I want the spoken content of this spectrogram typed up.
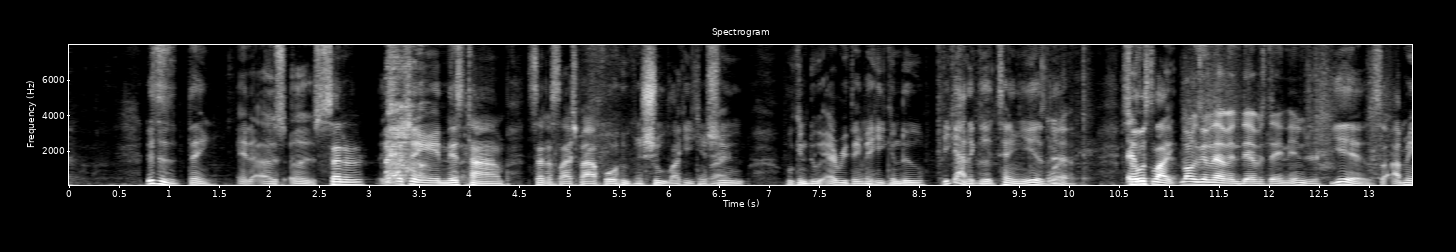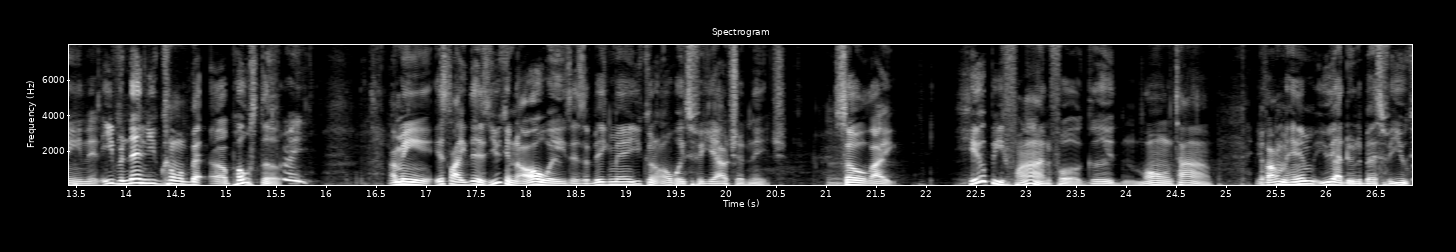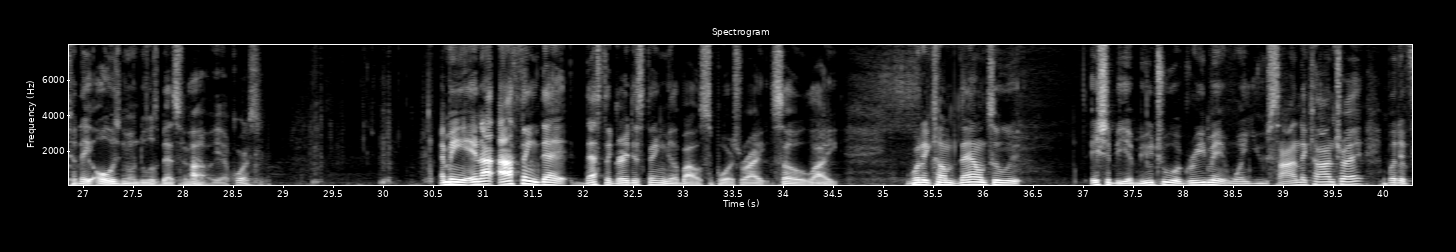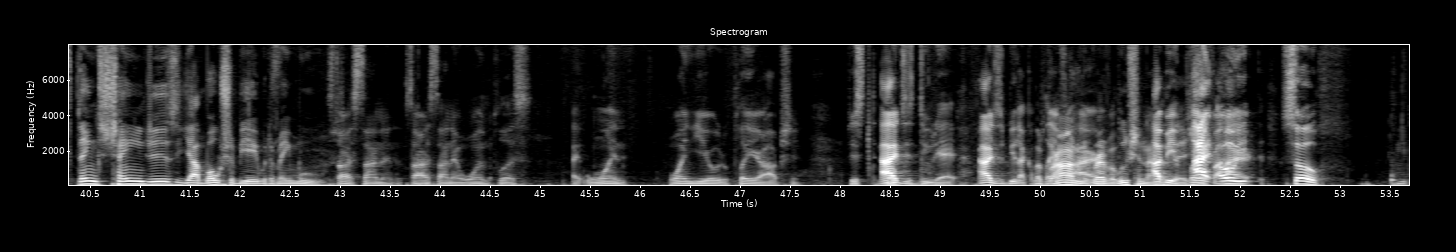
This is the thing. And a, a center, especially in this time, center slash power forward who can shoot like he can shoot, who can do everything that he can do. He got a good ten years left. So it's like, As long as he doesn't have a devastating injury. yeah. So, I mean, and even then, you come back uh, post up. I mean, I mean, it's like this. You can always, as a big man, you can always figure out your niche. Hmm. So like, he'll be fine for a good long time. If I'm him, you gotta do the best for you because they always gonna do what's best for oh, them. oh yeah, of course. I mean, and I, I think that that's the greatest thing about sports, right? So hmm. like when it comes down to it, it should be a mutual agreement when you sign the contract. But if things changes, y'all both should be able to make moves. Start signing. Start signing one plus, like one one year with a player option. Just I just do that. I just be like a player for LeBron hire. revolutionized I'd be a that player I, for oh, hire. so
